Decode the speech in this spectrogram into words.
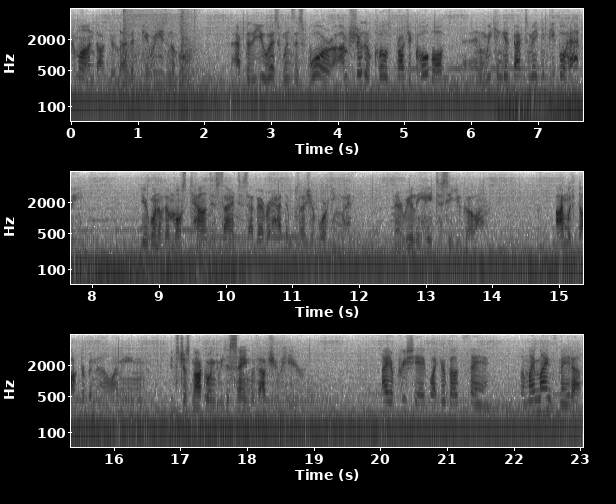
Come on, Dr. Levitt, be reasonable. After the U.S. wins this war, I'm sure they'll close Project Cobalt, and we can get back to making people happy. You're one of the most talented scientists I've ever had the pleasure of working with, and I really hate to see you go. I'm with Dr. Bennell. I mean, it's just not going to be the same without you here. I appreciate what you're both saying, but my mind's made up.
